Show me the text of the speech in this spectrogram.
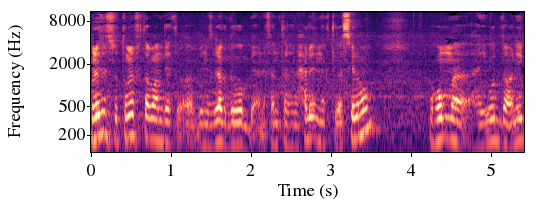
ونزل 600 فطبعا دي هتبقى بالنسبة لك drop يعني. فأنت الحل إنك تراسلهم وهم هيردوا عليك.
